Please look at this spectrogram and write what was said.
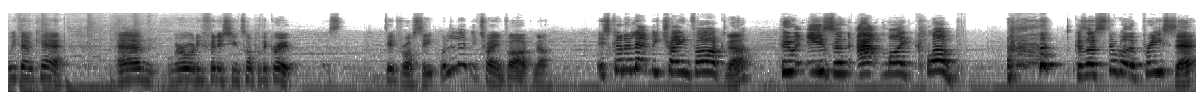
we don't care. Um, we're already finishing top of the group. Did Rossi? Well, let me train Wagner. It's going to let me train Wagner, who isn't at my club. Because I've still got the preset.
